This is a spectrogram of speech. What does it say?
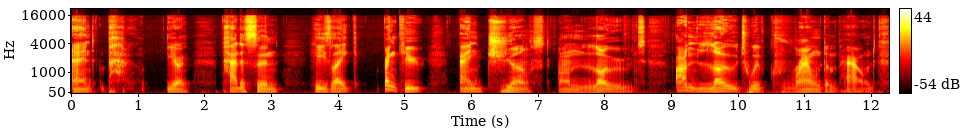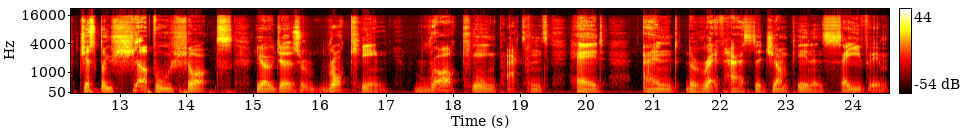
and you know, Patterson, he's like, thank you, and just unloads unload with ground and pound. Just those shuffle shots, you know, just rocking, rocking Patton's head, and the ref has to jump in and save him.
